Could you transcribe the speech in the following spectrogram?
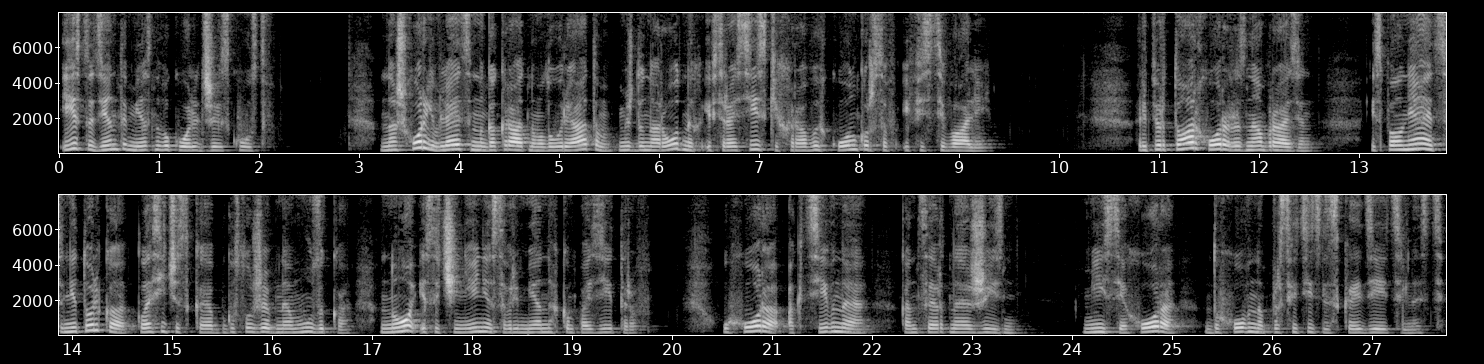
и студенты местного колледжа искусств. Наш хор является многократным лауреатом международных и всероссийских хоровых конкурсов и фестивалей. Репертуар хора разнообразен. Исполняется не только классическая богослужебная музыка, но и сочинения современных композиторов. У хора активная концертная жизнь. Миссия хора – духовно-просветительская деятельность.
